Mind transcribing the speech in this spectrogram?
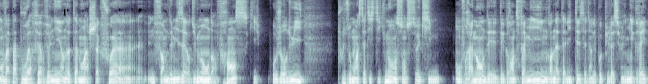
on va pas pouvoir faire venir notamment à chaque fois une forme de misère du monde en France, qui aujourd'hui, plus ou moins statistiquement, sont ceux qui ont vraiment des, grandes familles, une grande natalité, c'est-à-dire les populations immigrées.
